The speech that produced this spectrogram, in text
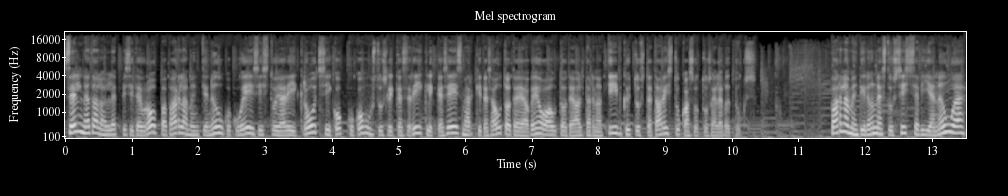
sel nädalal leppisid Euroopa Parlament ja Nõukogu eesistujariik Rootsi kokku kohustuslikes riiklikes eesmärkides autode ja veoautode alternatiivkütuste taristu kasutuselevõtuks parlamendil õnnestus sisse viia nõue,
